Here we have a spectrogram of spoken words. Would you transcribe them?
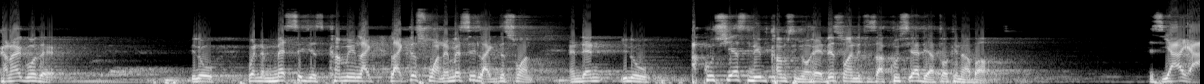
Can I go there? You know, when a message is coming like like this one, a message like this one, and then you know, Akusia's name comes in your head. This one, it is Akusia they are talking about. It's Yaya.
